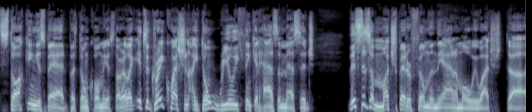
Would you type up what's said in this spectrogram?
stalking is bad, but don't call me a stalker. Like, it's a great question. I don't really think it has a message. This is a much better film than The Animal we watched uh,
